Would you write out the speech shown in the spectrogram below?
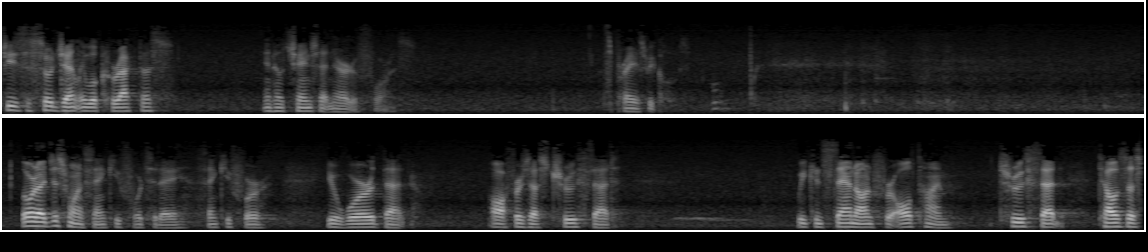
Jesus so gently will correct us, and he'll change that narrative for us. Let's pray as we close. Lord, I just want to thank you for today. Thank you for your word that offers us truth that we can stand on for all time. Truth that tells us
